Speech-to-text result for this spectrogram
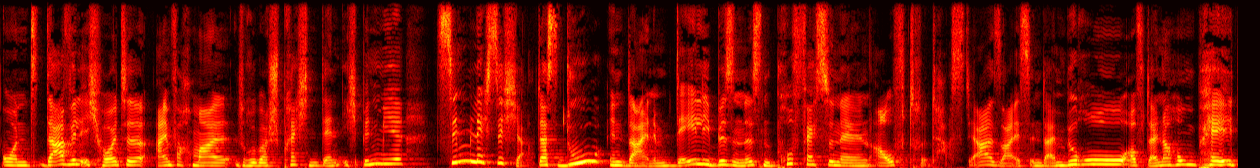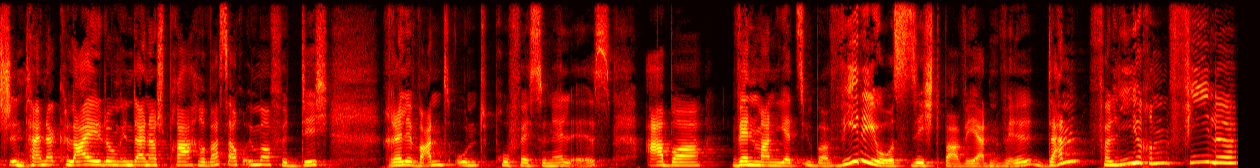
Und da will ich heute einfach mal drüber sprechen, denn ich bin mir ziemlich sicher, dass du in deinem Daily Business einen professionellen Auftritt hast. Ja, sei es in deinem Büro, auf deiner Homepage, in deiner Kleidung, in deiner Sprache, was auch immer für dich relevant und professionell ist. Aber wenn man jetzt über Videos sichtbar werden will, dann verlieren viele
